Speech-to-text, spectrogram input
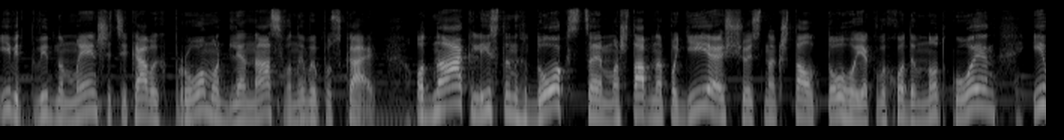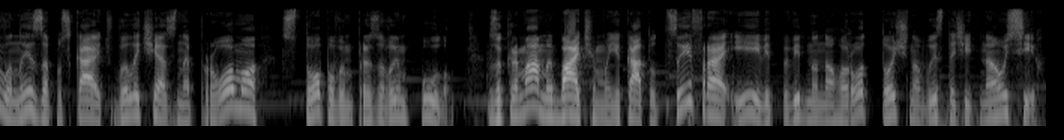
і відповідно менше цікавих промо для нас вони випускають. Однак лістинг Docs – це масштабна подія, щось на кшталт того, як виходив NotCoin, і вони запускають величезне промо з топовим призовим пулом. Зокрема, ми бачимо, яка тут цифра, і відповідно нагород точно вистачить на усіх.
